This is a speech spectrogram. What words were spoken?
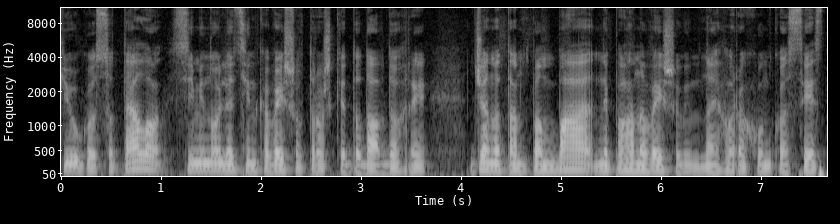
Хьюго Сотело 7,0 оцінка вийшов, трошки додав до гри. Джонатан Бамба непогано вийшов, він на його рахунку асист.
